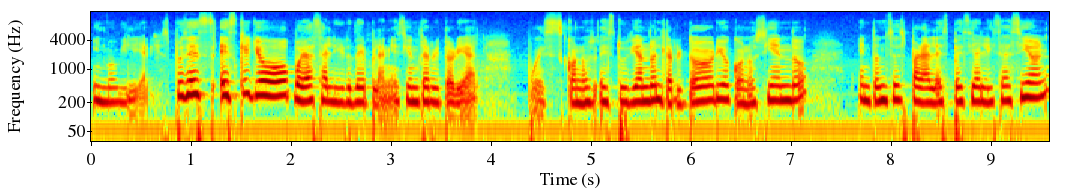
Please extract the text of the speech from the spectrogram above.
inmobiliarios. Pues es, es que yo voy a salir de planeación territorial, pues estudiando el territorio, conociendo. Entonces, para la especialización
